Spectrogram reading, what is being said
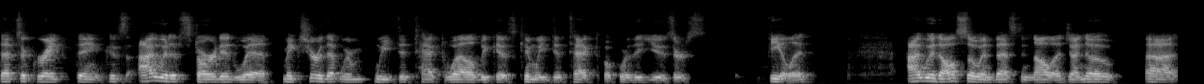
That's a great thing because I would have started with make sure that we we detect well because can we detect before the users feel it? I would also invest in knowledge. I know uh,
